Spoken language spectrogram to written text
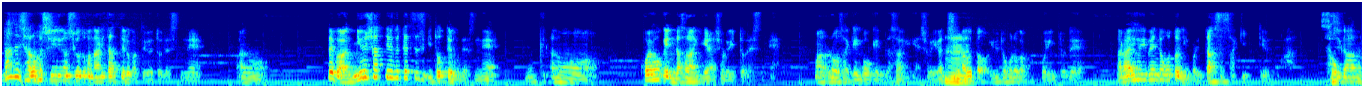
なぜ社労士の仕事が成り立っているかというとですね、あの、例えば入社っていう手続き取ってもですね、あの、雇用保険に出さなきゃいけない書類とですね、まあ、労災健康保険に出さなきゃいけない書類が違うというところがポイントで、うん、ライフイベントごとにやっぱり出す先っていうのが違うん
